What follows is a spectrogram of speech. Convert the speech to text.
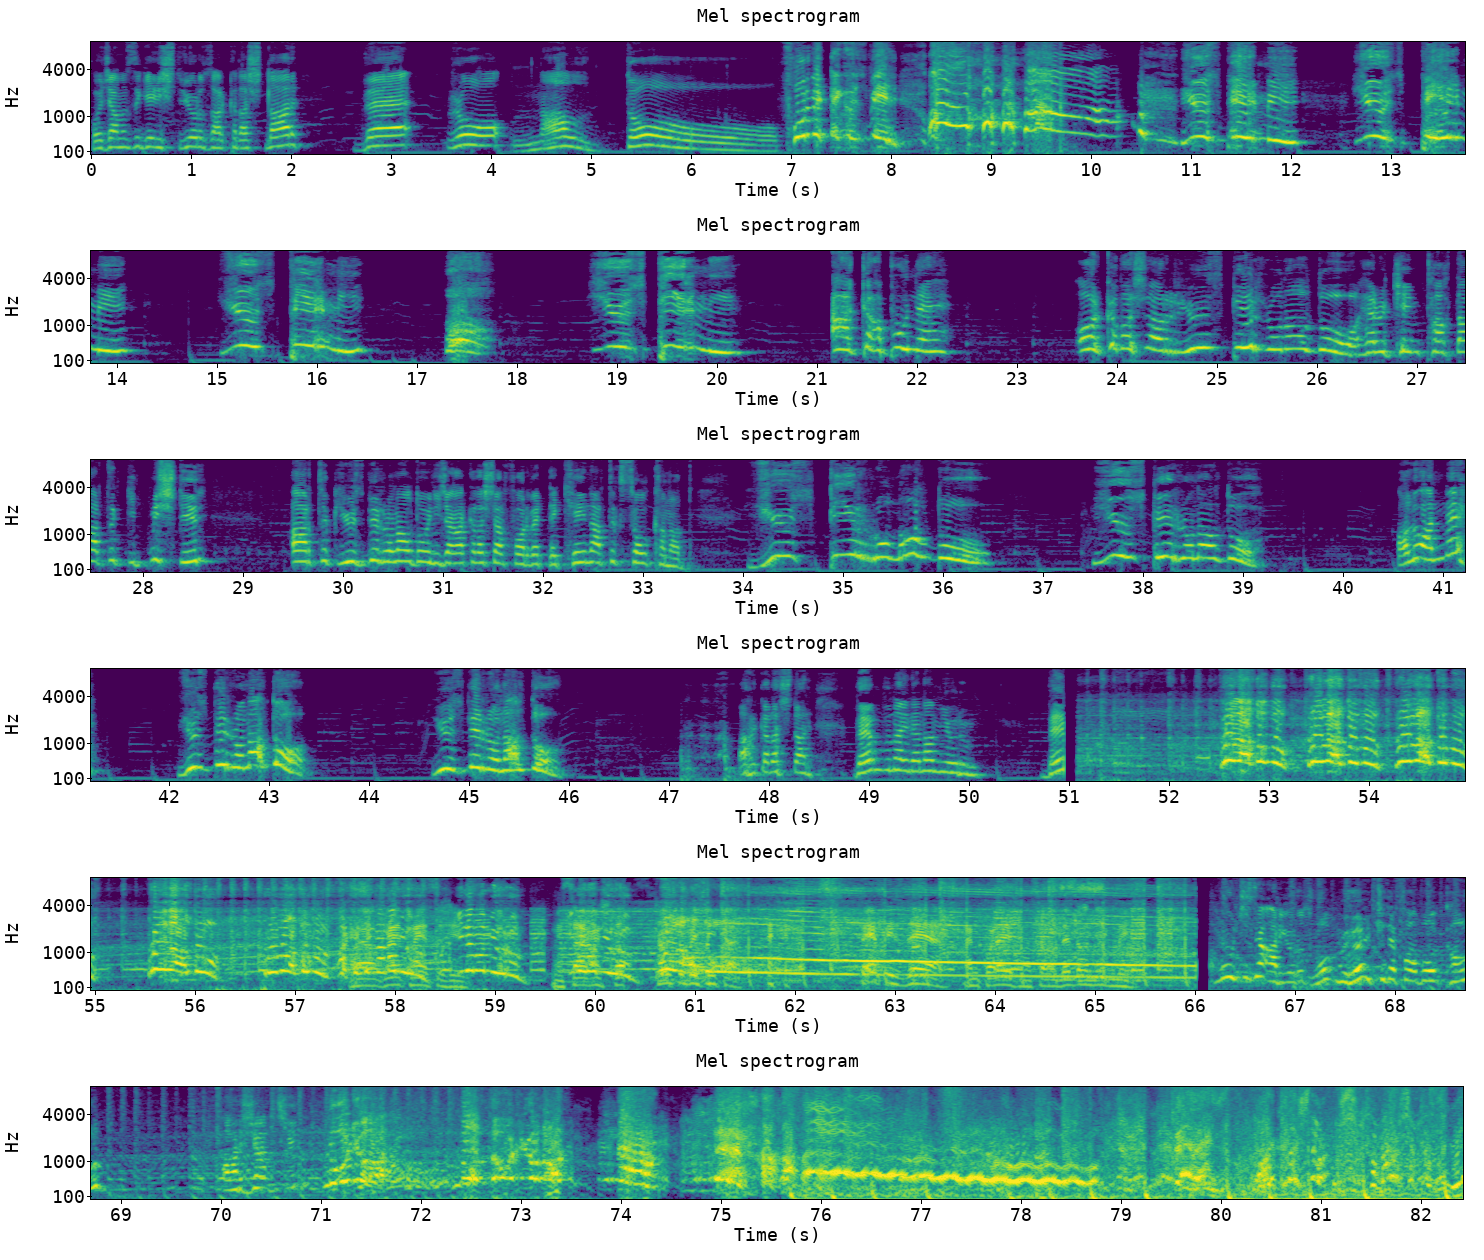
Hocamızı geliştiriyoruz arkadaşlar. Ve Ronaldo. Forvet'te 101. Aa! 101 mi? 101 mi? 101 mi? Ah! 101 mi? Aga bu ne? Arkadaşlar 101 Ronaldo. Harry Kane tahta artık gitmiştir. Artık 101 Ronaldo oynayacak arkadaşlar forvetle. Kane artık sol kanat. 101 Ronaldo. 101 Ronaldo. Alo anne. 101 Ronaldo. 101 Ronaldo. Arkadaşlar ben buna inanamıyorum. Ataturk. Bak inanamıyorum. İnanamıyorum. Message stop. Come to Beşiktaş. Pep is there and Quaresma so they don't need me. Mucize arıyoruz. Volmuyor. iki defa Volkan. Arjantin. Ne oluyor lan? Ne, ne oluyor lan? Ne? Ne? Arkadaşlar şaka şakası.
